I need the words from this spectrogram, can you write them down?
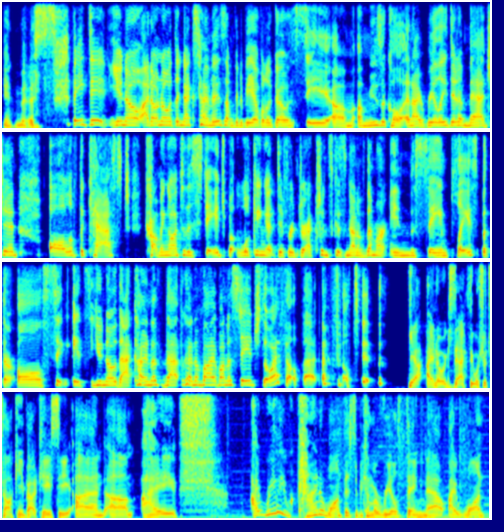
in this. They did. You know, I don't know what the next time is. I'm going to be able to go see um, a musical. And I really did imagine all of the cast coming onto the stage, but looking at different directions because none of them are in the same place, but they're all sing. It's, you know, that kind of, that kind of vibe on a stage. So I felt that. I felt it. Yeah, I know exactly what you're talking about, Casey, and um, I. I really kind of want this to become a real thing now. I want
